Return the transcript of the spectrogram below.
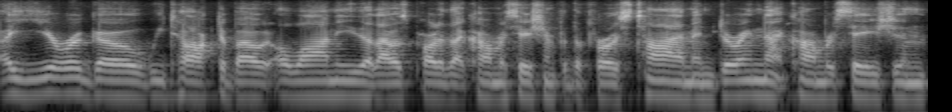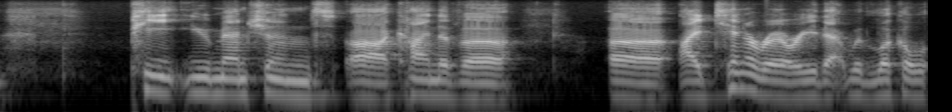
a year ago, we talked about Aulani that I was part of that conversation for the first time. And during that conversation, Pete, you mentioned uh, kind of a, a itinerary that would look a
